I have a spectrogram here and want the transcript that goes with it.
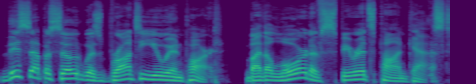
This episode was brought to you in part by the Lord of Spirits podcast.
